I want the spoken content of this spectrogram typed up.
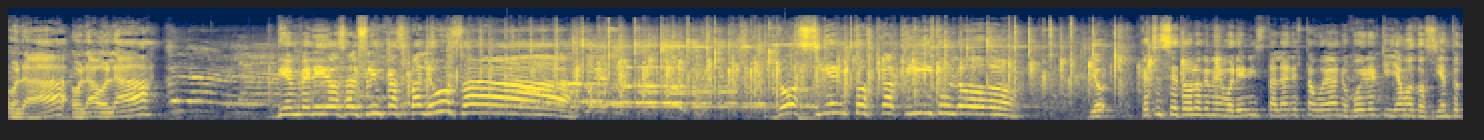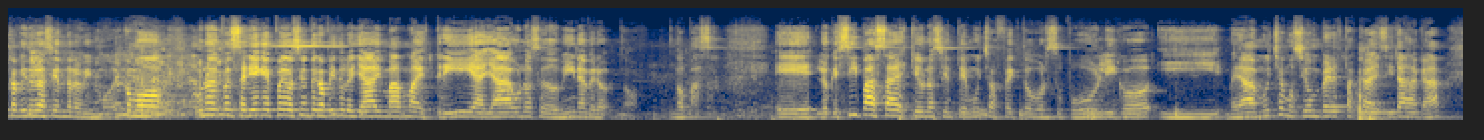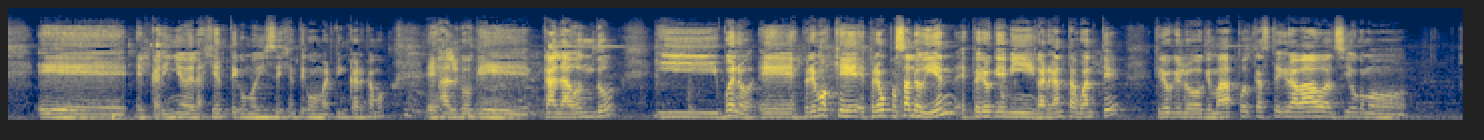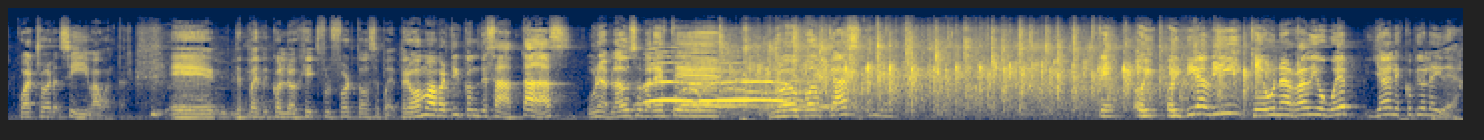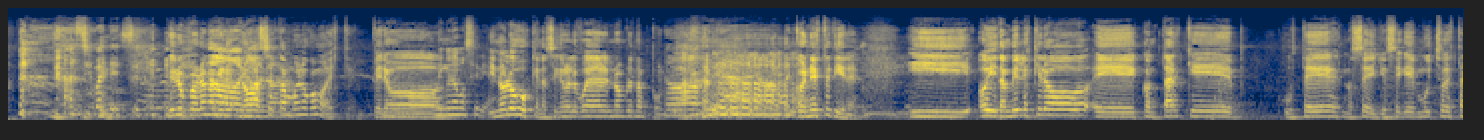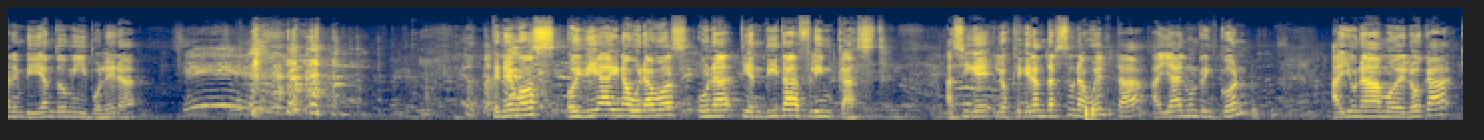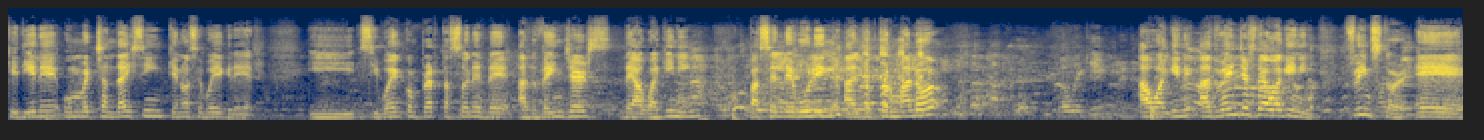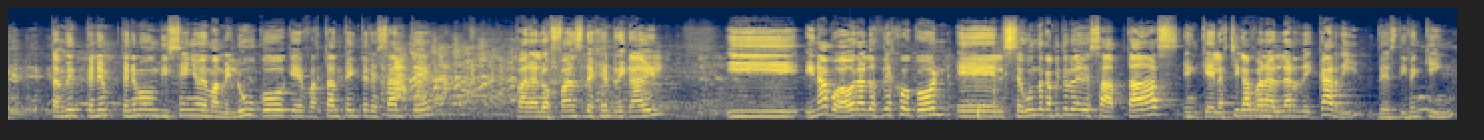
Hola, hola, hola. Bienvenidos al Flimcast Palusa. 200 capítulos. Yo, cáchense todo lo que me demoré en instalar esta weá. No puedo creer que llevamos 200 capítulos haciendo lo mismo. Es como, uno pensaría que después de 200 capítulos ya hay más maestría, ya uno se domina, pero no, no pasa. Eh, lo que sí pasa es que uno siente mucho afecto por su público y me da mucha emoción ver estas cabecitas acá. Eh, el cariño de la gente, como dice gente como Martín Cárcamo, es algo que cala hondo. Y bueno, eh, esperemos que esperemos pasarlo bien. Espero que mi garganta aguante. Creo que lo que más podcast he grabado han sido como cuatro horas. Sí, va a aguantar. Eh, después con los Hateful Four todo se puede. Pero vamos a partir con Desadaptadas. Un aplauso para este nuevo podcast. Que hoy, hoy día vi que una radio web ya les copió la idea. Así parece. Viene un programa que no, No, no va a ser no. tan bueno como este. Pero. Ninguna vocería. Y no lo busquen, así que no les voy a dar el nombre tampoco. No, Con este tienen. Y oye, también les quiero eh, contar que ustedes, no sé, yo sé que muchos están envidiando mi polera. Tenemos, hoy día inauguramos una tiendita Flimcast. Así que los que quieran darse una vuelta allá en un rincón, hay una modeloca que tiene un merchandising que no se puede creer. Y si pueden comprar tazones de Avengers de Awakening para hacerle bullying al Doctor Malo, Awakening- Avengers de Awakening, Flim Store. Eh, también tenem- tenemos un diseño de mameluco que es bastante interesante para los fans de Henry Cavill. Y, y nada, pues ahora los dejo con el segundo capítulo de Desadaptadas, en que las chicas van a hablar de Carrie, de Stephen King,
